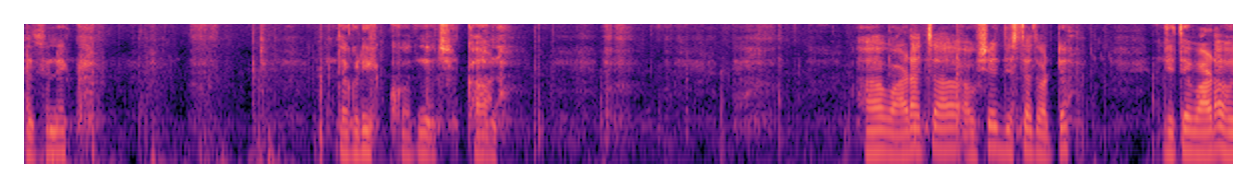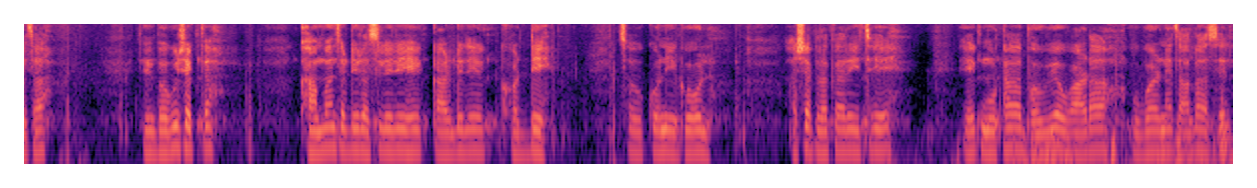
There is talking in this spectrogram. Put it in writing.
अजून एक दगडी खोदण्याची खाण. हा वाडाचा अवशेष दिसतात वाटतं. जिथे वाडा होता तुम्ही बघू शकता. खांबांसाठी रचलेले हे काढलेले खड्डे चौकोनी गोल अशा प्रकारे इथे एक मोठा भव्य वाडा उभारण्यात आला असेल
